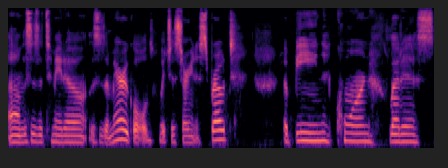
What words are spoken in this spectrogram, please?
Um, this is a tomato. This is a marigold, which is starting to sprout. A bean, corn, lettuce,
